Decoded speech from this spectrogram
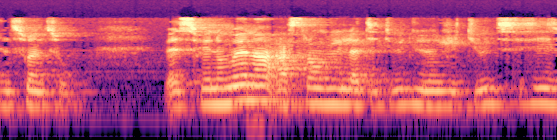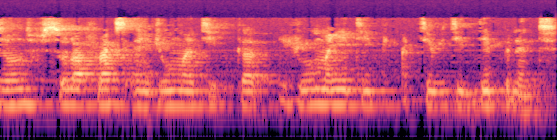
and so and so. These phenomena are strongly latitude, longitude, season, solar flux, and geomagnetic activity dependent.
